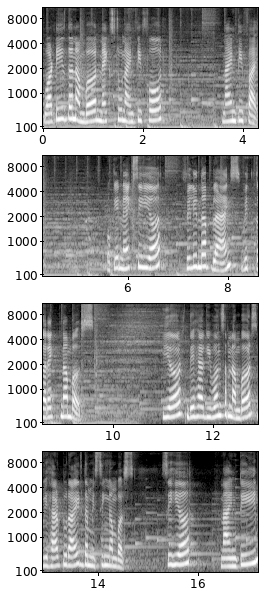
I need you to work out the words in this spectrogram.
What is the number next to 94? 95. Okay, next here. Fill in the blanks with correct numbers. Here they have given some numbers. We have to write the missing numbers. See here 19,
